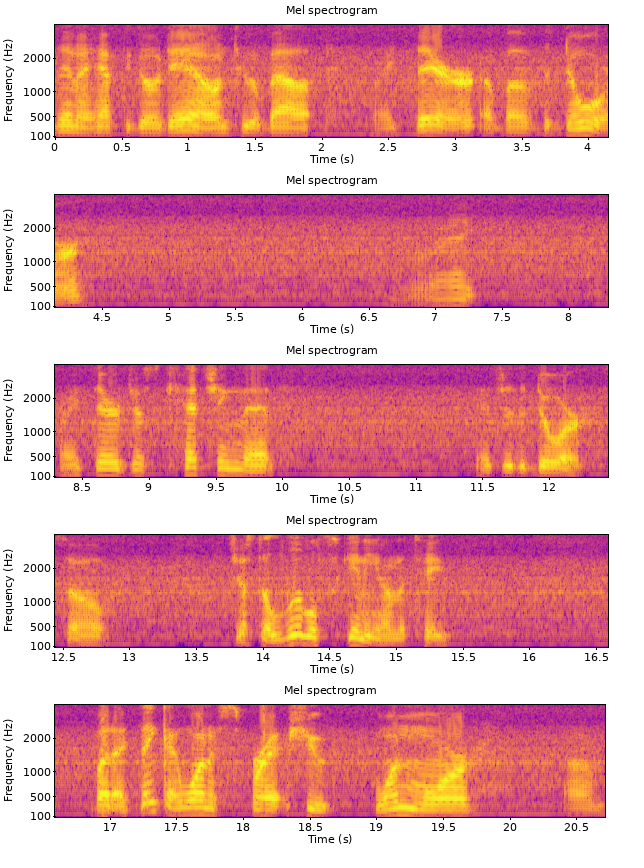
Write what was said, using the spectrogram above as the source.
then I have to go down to about right there above the door right right there just catching that edge of the door. So just a little skinny on the tape. But I think I want to shoot one more um,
